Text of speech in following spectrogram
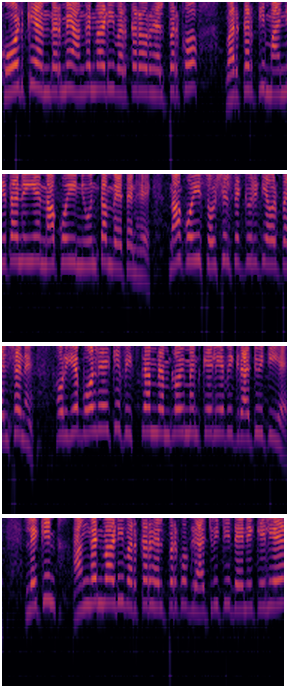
कोड के अंदर में आंगनवाड़ी वर्कर और हेल्पर को वर्कर की मान्यता नहीं है ना कोई न्यूनतम वेतन है ना कोई सोशल सिक्योरिटी और पेंशन है और ये बोल रहे हैं कि फिक्स टर्म एम्प्लॉयमेंट के लिए भी ग्रेजुइटी है लेकिन आंगनवाड़ी वर्कर हेल्पर को ग्रेजुइटी देने के लिए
